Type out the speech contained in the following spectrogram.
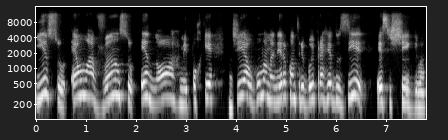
Isso é um avanço enorme, porque de alguma maneira contribui para reduzir esse estigma.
